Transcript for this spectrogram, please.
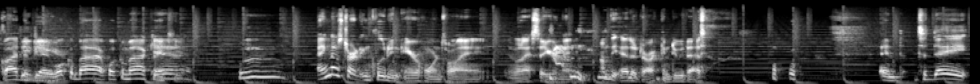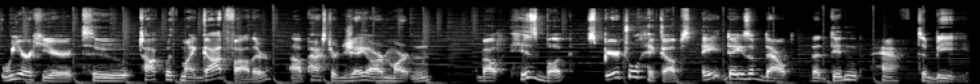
Glad to TJ, be here. welcome back. Welcome back. Thank yeah. You. Woo. I'm gonna start including air horns when I when I say your name. I'm the editor. I can do that. and today we are here to talk with my godfather, uh, Pastor J.R. Martin, about his book, Spiritual Hiccups: Eight Days of Doubt That Didn't Have to Be.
